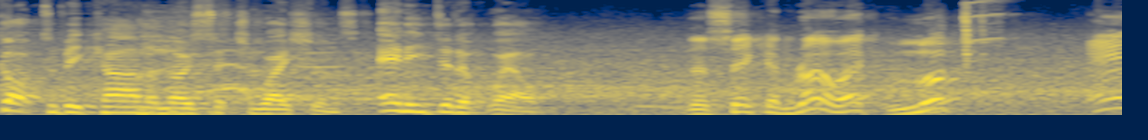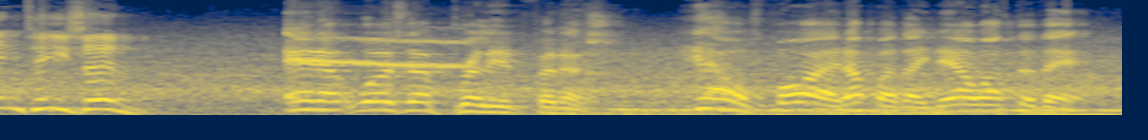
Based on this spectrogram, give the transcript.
got to be calm in those situations, and he did it well. The second rower looked, and he's in. And it was a brilliant finish. How fired up are they now after that?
